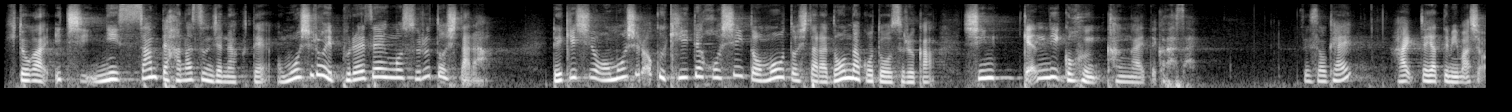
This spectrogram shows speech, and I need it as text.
人が123って話すんじゃなくて面白いプレゼンをするとしたら歴史を面白く聞いてほしいと思うとしたらどんなことをするか真剣に5分考えてください。This okay? はいじゃあやってみましょう。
